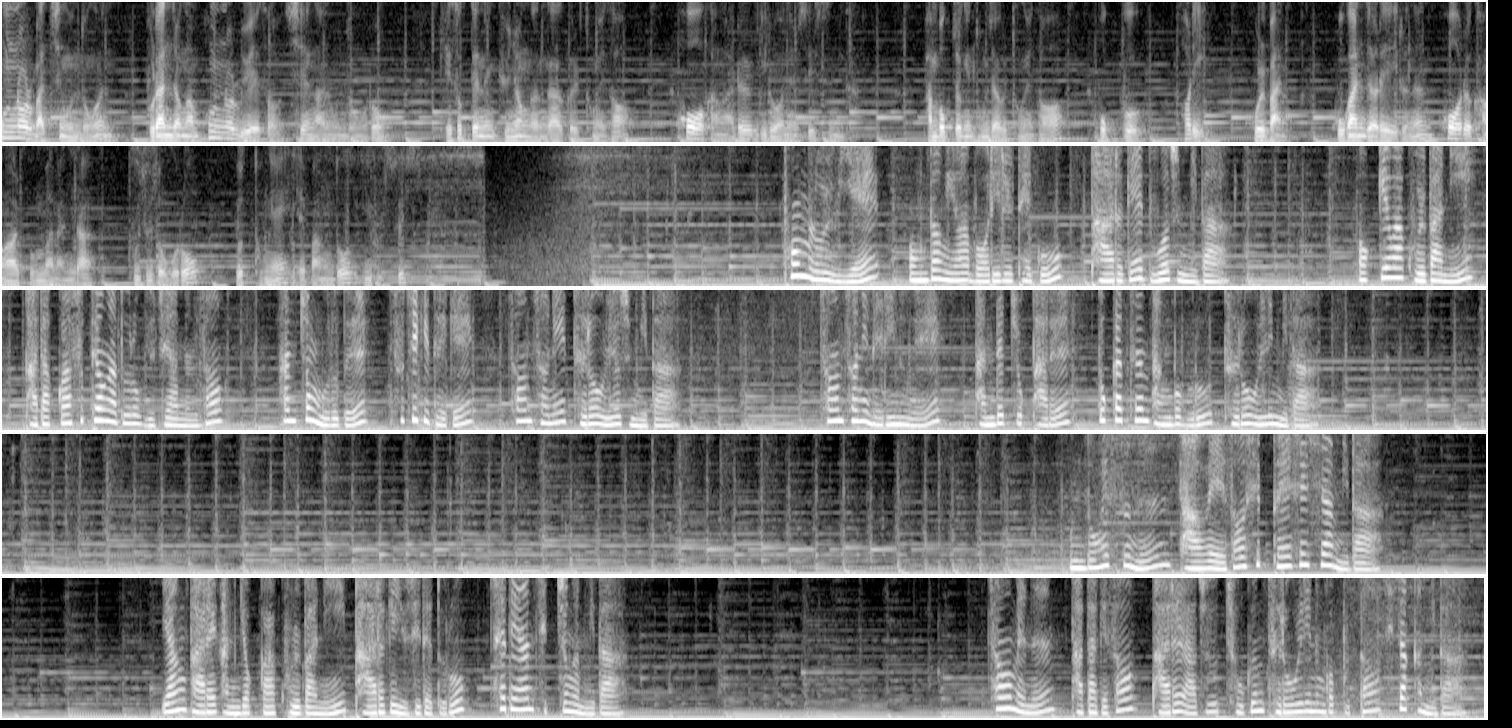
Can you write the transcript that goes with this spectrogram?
폼롤 마칭 운동은 불안정한 폼롤 위에서 시행하는 운동으로 계속되는 균형 감각을 통해서 코어 강화를 이루어낼 수 있습니다. 반복적인 동작을 통해서 복부, 허리, 골반, 고관절에 이르는 코어를 강화할 뿐만 아니라 부수적으로 요통의 예방도 이룰 수 있습니다. 폼롤 위에 엉덩이와 머리를 대고 바르게 누워줍니다. 어깨와 골반이 바닥과 수평하도록 유지하면서 한쪽 무릎을 수직이 되게 천천히 들어 올려줍니다. 천천히 내린 후에 반대쪽 발을 똑같은 방법으로 들어 올립니다. 운동 횟수는 4회에서 10회 실시합니다. 양 발의 간격과 골반이 바르게 유지되도록 최대한 집중합니다. 처음에는 바닥에서 발을 아주 조금 들어 올리는 것부터 시작합니다.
